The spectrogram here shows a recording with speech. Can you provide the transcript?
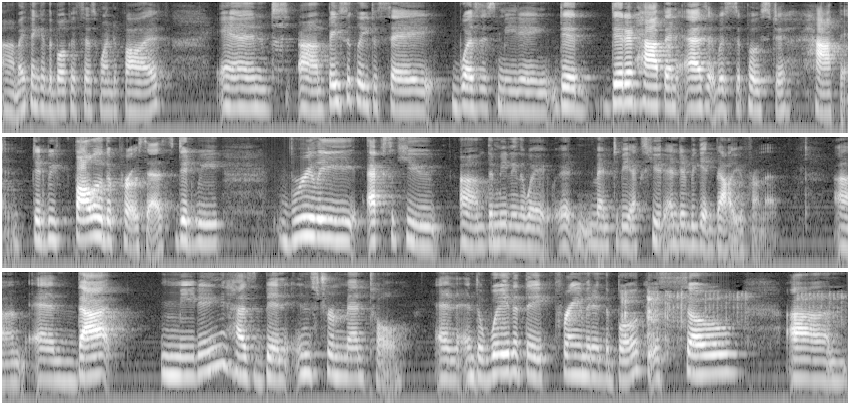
Um, I think in the book it says one to five, and um, basically to say was this meeting did did it happen as it was supposed to happen? Did we follow the process? Did we really execute um, the meeting the way it meant to be executed, and did we get value from it? Um, and that meeting has been instrumental, and and the way that they frame it in the book is so um,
